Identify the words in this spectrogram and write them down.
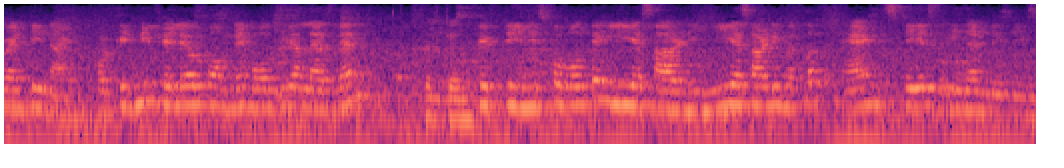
29 और किडनी फेलियर को हमने बोल दिया लेस देन 15. 15 इसको बोलते हैं E S R D E S R D मतलब एंड स्टेज रीनल डिज़ीज़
